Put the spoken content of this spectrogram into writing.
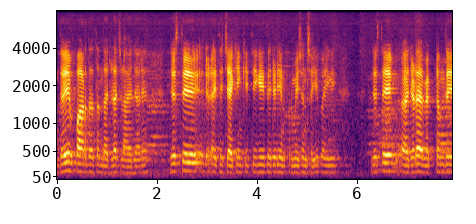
ਦੇ ਵਪਾਰ ਦਾ ਧੰਦਾ ਜਿਹੜਾ ਚਲਾਇਆ ਜਾ ਰਿਹਾ। ਜਿਸ ਤੇ ਜਿਹੜਾ ਇੱਥੇ ਚੈਕਿੰਗ ਕੀਤੀ ਗਈ ਤੇ ਜਿਹੜੀ ਇਨਫੋਰਮੇਸ਼ਨ ਸਹੀ ਪਾਈ ਗਈ, ਜਿਸ ਤੇ ਜਿਹੜਾ ਵਿਕਟਮ ਦੇ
